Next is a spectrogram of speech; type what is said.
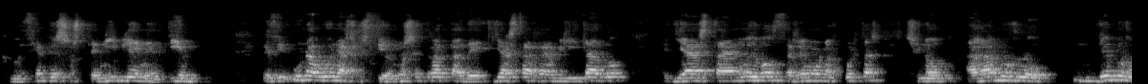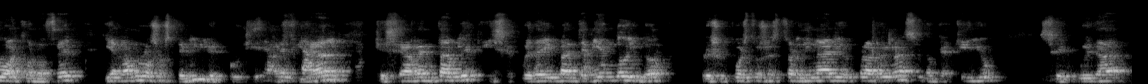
como decía antes, sostenible en el tiempo. Es decir, una buena gestión. No se trata de ya está rehabilitado, ya está nuevo, cerremos las puertas, sino hagámoslo, démoslo a conocer y hagámoslo sostenible, porque al final que sea rentable y se pueda ir manteniendo y no presupuestos extraordinarios para arreglar, sino que aquello se pueda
